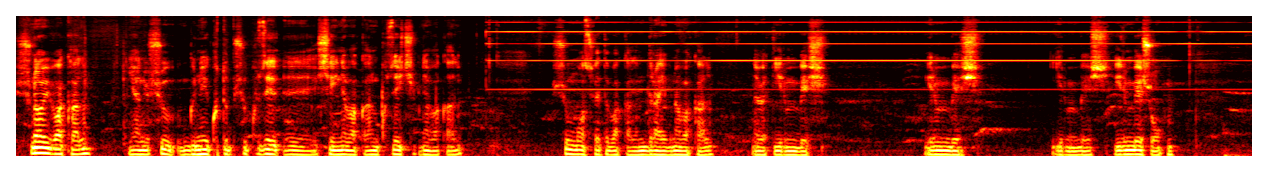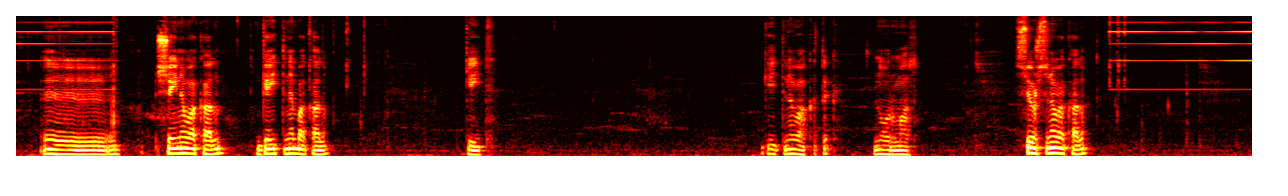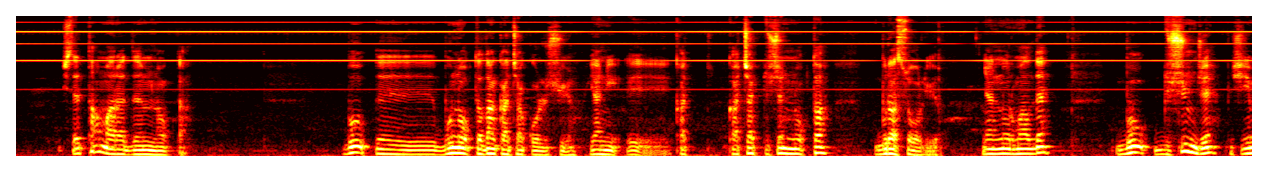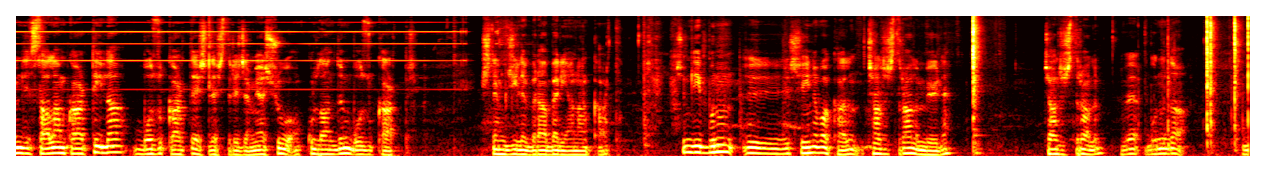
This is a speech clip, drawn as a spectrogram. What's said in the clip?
Şuna bir bakalım. Yani şu güney kutup şu kuzey e, şeyine bakalım. Kuzey çipine bakalım. Şu MOSFET'e bakalım. Drive'ına bakalım. Evet 25. 25. 25. 25 ohm. Ee, şeyine bakalım. Gate'ine bakalım. Gate. Gate'ine baktık. Normal. Source'üne bakalım. İşte tam aradığım nokta. Bu e, bu noktadan kaçak oluşuyor. Yani e, ka- kaçak düşen nokta burası oluyor. Yani normalde bu düşünce şimdi sağlam kartıyla bozuk kartı eşleştireceğim. Yani şu kullandığım bozuk karttır. İşlemciyle beraber yanan kart. Şimdi bunun e, şeyine bakalım. Çalıştıralım böyle. Çalıştıralım ve bunu da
